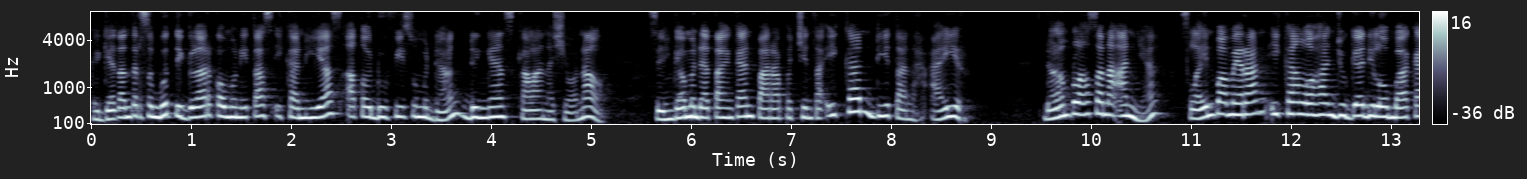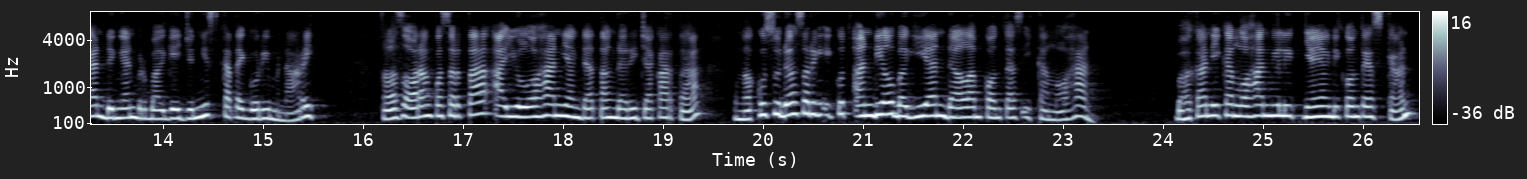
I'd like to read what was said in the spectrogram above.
Kegiatan tersebut digelar komunitas ikan hias atau Dufi Sumedang dengan skala nasional, sehingga mendatangkan para pecinta ikan di tanah air. Dalam pelaksanaannya, selain pameran, ikan lohan juga dilombakan dengan berbagai jenis kategori menarik. Salah seorang peserta, Ayu Lohan yang datang dari Jakarta, mengaku sudah sering ikut andil bagian dalam kontes ikan lohan. Bahkan ikan lohan miliknya yang dikonteskan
